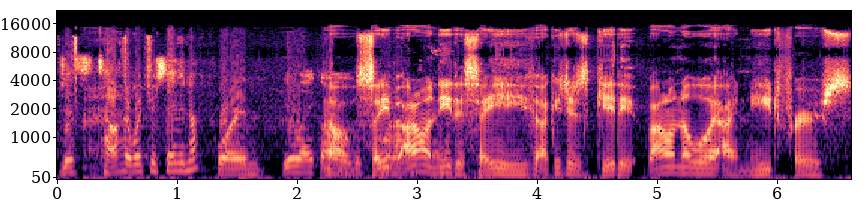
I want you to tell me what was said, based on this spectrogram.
Just tell her what you're saving up for, and you're like, oh, No, save. I don't need to save. I could just get it. I don't know what I need first.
